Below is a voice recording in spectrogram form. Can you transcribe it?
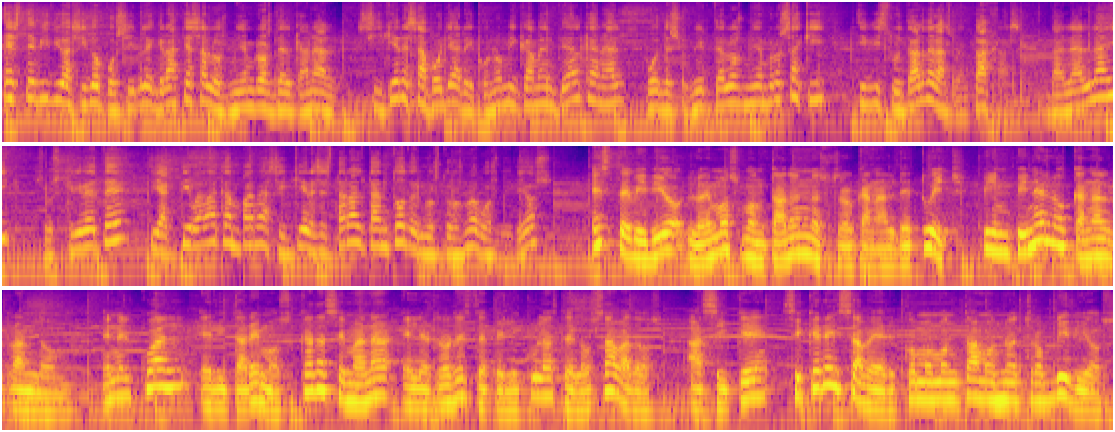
Este vídeo ha sido posible gracias a los miembros del canal. Si quieres apoyar económicamente al canal, puedes unirte a los miembros aquí y disfrutar de las ventajas. Dale al like, suscríbete y activa la campana si quieres estar al tanto de nuestros nuevos vídeos. Este vídeo lo hemos montado en nuestro canal de Twitch, Pimpinelo Canal Random en el cual editaremos cada semana el errores de películas de los sábados. Así que, si queréis saber cómo montamos nuestros vídeos,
